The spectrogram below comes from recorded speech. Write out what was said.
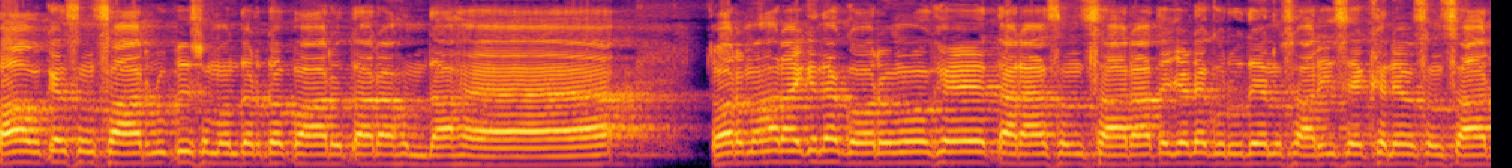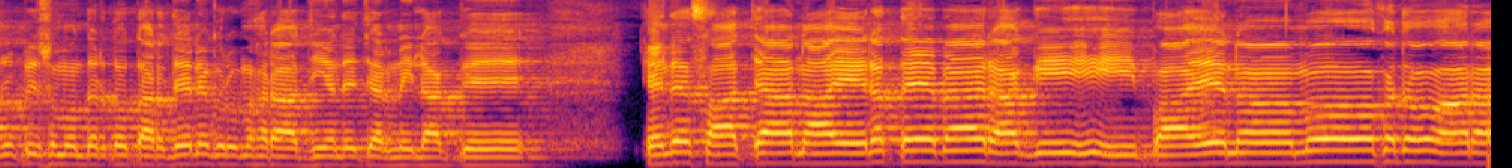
ਭਾਵ ਕੇ ਸੰਸਾਰ ਰੂਪੀ ਸਮੁੰਦਰ ਤੋਂ ਪਾਰ ਉਤਾਰਾ ਹੁੰਦਾ ਹੈ। ਔਰ ਮਹਾਰਾਜ ਕਹਿੰਦਾ ਗੌਰਮੁਖ ਤਾਰਾ ਸੰਸਾਰਾ ਤੇ ਜਿਹੜੇ ਗੁਰੂ ਦੇ ਅਨੁਸਾਰੀ ਸਿੱਖ ਨੇ ਉਹ ਸੰਸਾਰ ਰੂਪੀ ਸਮੁੰਦਰ ਤੋਂ ਤਰਦੇ ਨੇ, ਗੁਰੂ ਮਹਾਰਾਜ ਜੀਆਂ ਦੇ ਚਰਨੀ ਲੱਗ। ਕੇ ਕਹਿੰਦੇ ਸਾਚਾ ਨਾਏ ਰਤੇ ਬੈਰਾਗੀ, ਪਾਏ ਨਾ ਮੋਖ ਦੁਆਰਾ।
